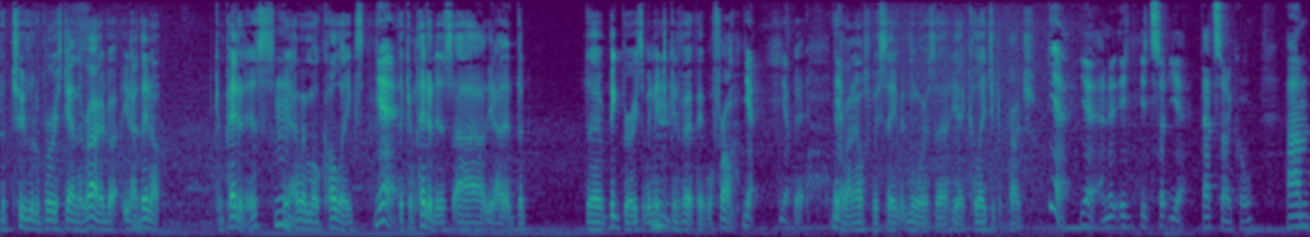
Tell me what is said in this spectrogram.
the two little breweries down the road, you know, they're not competitors. You know, we're more colleagues. Mm. Yeah. the competitors are you know the the big breweries that we need to convert people from. yeah, yeah, Yeah. Mm. Everyone else we see a bit more as a yeah collegiate approach. Yeah, yeah, and it, it, it's yeah, that's so cool. Um,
